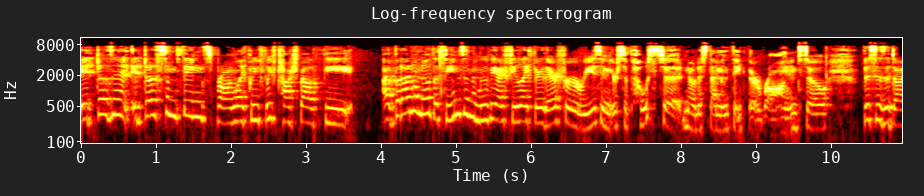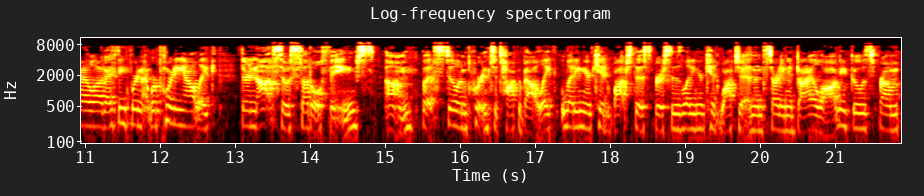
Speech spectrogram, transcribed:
it doesn't it does some things wrong like we've we've talked about the I, but I don't know the themes in the movie I feel like they're there for a reason. You're supposed to notice them and think they're wrong. And so this is a dialogue I think we're not we're pointing out like they're not so subtle things um, but still important to talk about. Like letting your kid watch this versus letting your kid watch it and then starting a dialogue. It goes from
